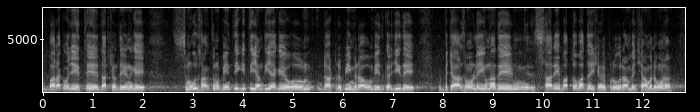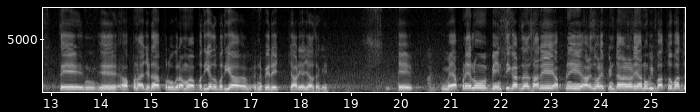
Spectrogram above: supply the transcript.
12 ਕੁ ਵਜੇ ਇੱਥੇ ਦਰਸ਼ਨ ਦੇਣਗੇ। ਸਮੂਹ ਸੰਗਤ ਨੂੰ ਬੇਨਤੀ ਕੀਤੀ ਜਾਂਦੀ ਹੈ ਕਿ ਉਹ ਡਾਕਟਰ ਭੀਮ ਰਾਓ ਅੰਬੇਦਕਰ ਜੀ ਦੇ ਵਿਚਾਰ ਸੁਣਨ ਲਈ ਉਹਨਾਂ ਦੇ ਸਾਰੇ ਵੱਧ ਤੋਂ ਵੱਧ ਸ਼- ਪ੍ਰੋਗਰਾਮ ਵਿੱਚ ਸ਼ਾਮਲ ਹੋਣ। ਤੇ ਆਪਣਾ ਜਿਹੜਾ ਪ੍ਰੋਗਰਾਮ ਆ, ਵਧੀਆ ਤੋਂ ਵਧੀਆ ਨਪੇਰੇ ਚਾੜਿਆ ਜਾ ਸਕੇ। ਤੇ ਮੈਂ ਆਪਣੇ ਵੱਲੋਂ ਬੇਨਤੀ ਕਰਦਾ ਸਾਰੇ ਆਪਣੇ ਆਲੇ ਦੁਆਲੇ ਪਿੰਡਾਂ ਵਾਲਿਆਂ ਨੂੰ ਵੀ ਵੱਧ ਤੋਂ ਵੱਧ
